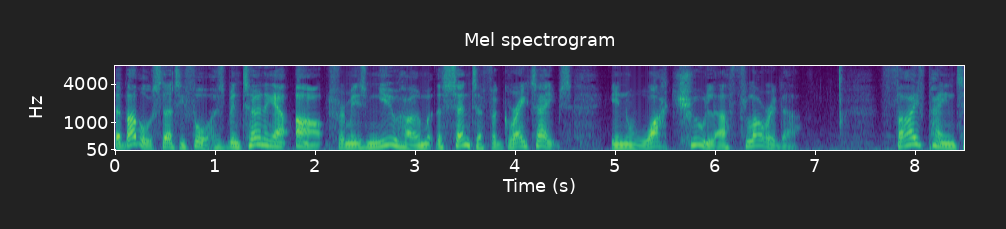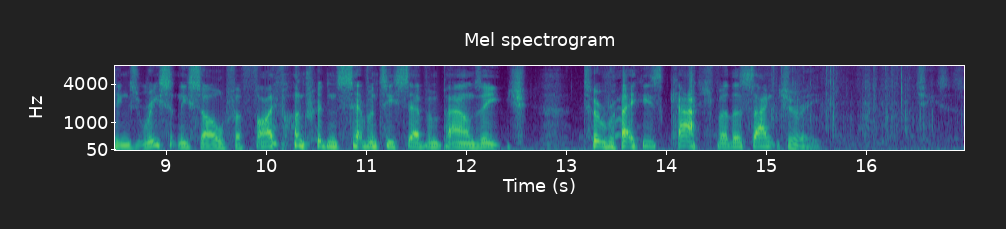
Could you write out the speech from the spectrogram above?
Uh, Bubbles, 34, has been turning out art from his new home at the Centre for Great Apes in Wauchula, Florida. Five paintings recently sold for £577 each to raise cash for the sanctuary. Jesus.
